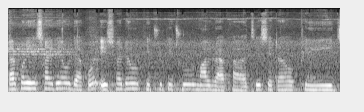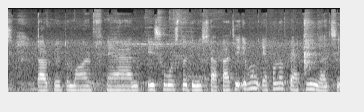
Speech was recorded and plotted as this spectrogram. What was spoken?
তারপরে এই সাইডেও দেখো, এই সাইডেও কিছু কিছু মাল রাখা আছে। সেটা ফ্রিজ তারপরে তোমার ফ্যান এই সমস্ত জিনিস রাখা আছে এবং এখনও প্যাকিং আছে।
